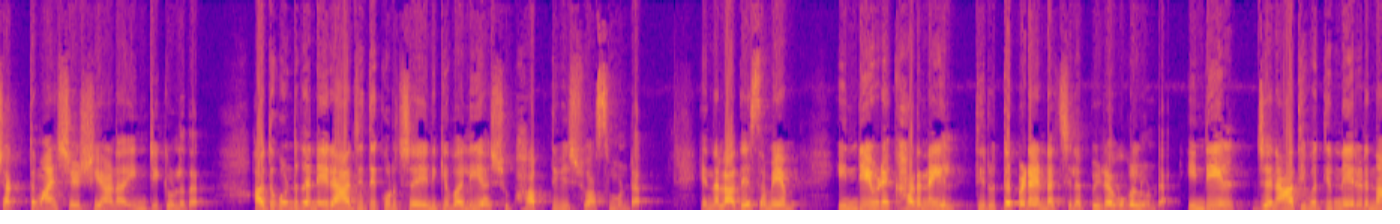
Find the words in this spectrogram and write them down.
ശക്തമായ ശേഷിയാണ് ഇന്ത്യക്കുള്ളത് അതുകൊണ്ട് തന്നെ രാജ്യത്തെക്കുറിച്ച് എനിക്ക് വലിയ ശുഭാപ്തി വിശ്വാസമുണ്ട്. എന്നാൽ അതേസമയം ഇന്ത്യയുടെ ഘടനയിൽ തിരുത്തപ്പെടേണ്ട ചില പിഴവുകളുണ്ട്. ഇന്ത്യയിൽ ജനാധിപത്യം നേരിടുന്ന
